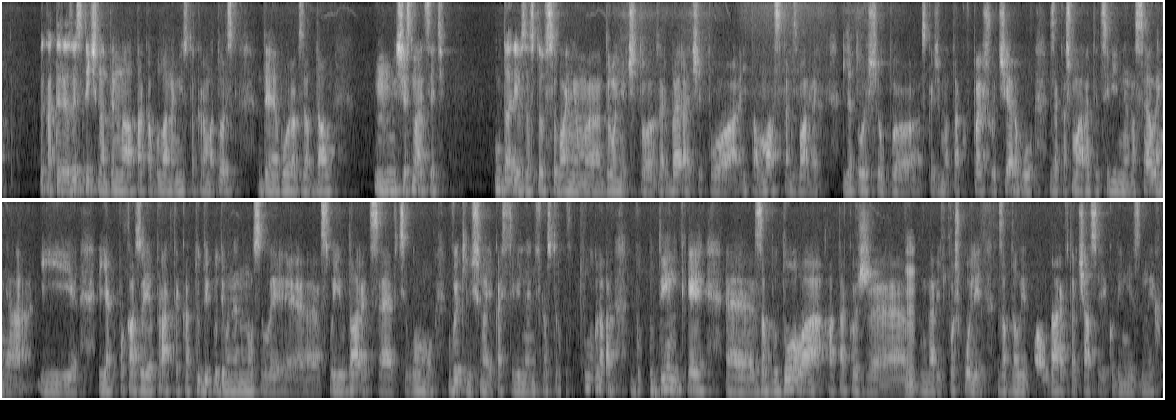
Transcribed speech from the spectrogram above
Така терористична денна атака була на місто Краматорськ, де ворог завдав м, 16 ударів застосуванням е, дронів, чи то Гербера, чи то Італмас, так званих, для того, щоб, е, скажімо так, в першу чергу закошмарити цивільне населення. І як показує практика, туди, куди вони наносили е, свої удари, це в цілому виключно якась цивільна інфраструктура, будинки, забудова, а також навіть по школі завдали два удари в той час, як один із них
